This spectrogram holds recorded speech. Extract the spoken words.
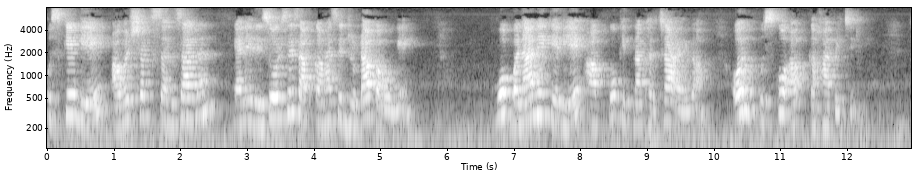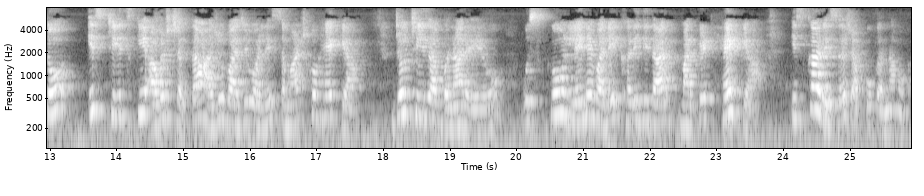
उसके लिए आवश्यक संसाधन, यानी रिसोर्सेस आप कहाँ से जुटा पाओगे, वो बनाने के लिए आपको कितना खर्चा आएगा और उसको आप कहाँ बेचेंगे। तो इस चीज़ की आवश्यकता आजू बाजू वाले समाज को है क्या? जो चीज़ आप बना रहे हो, उसको लेने वाले खरीदार मार्केट है क्या? इसका रिसर्च आपको करना होगा।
